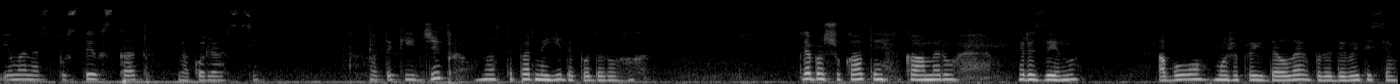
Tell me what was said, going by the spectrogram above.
І у мене спустив скат на колясці. Отакий джип у нас тепер не їде по дорогах. Треба шукати камеру, резину. Або, може, прийде Олег, буде дивитися,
